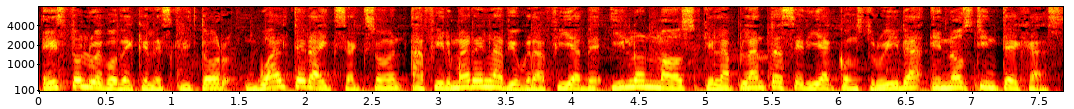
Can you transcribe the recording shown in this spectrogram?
Esto luego de que el escritor Walter Isaacson afirmara en la biografía de Elon Musk que la planta sería construida en Austin, Texas.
